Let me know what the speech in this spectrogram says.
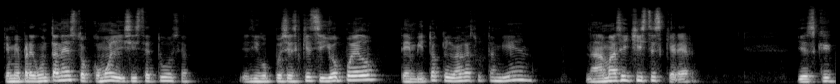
que me preguntan esto, ¿cómo le hiciste tú? O sea, les digo, pues es que si yo puedo, te invito a que lo hagas tú también. Nada más el chiste es querer. Y es que,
